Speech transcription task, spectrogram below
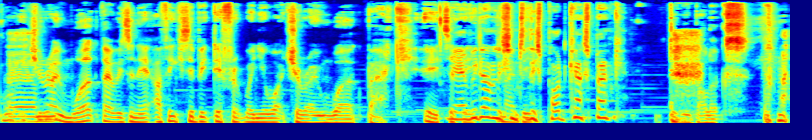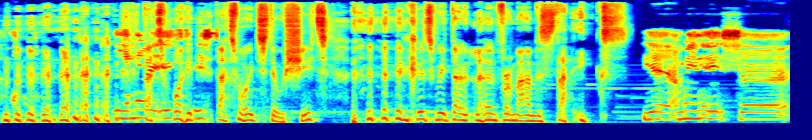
Well, it's your Um, own work, though, isn't it? I think it's a bit different when you watch your own work back. It's a Yeah, bit, we don't listen to this podcast back. Bollocks. Yeah, no, that's it- why. it's- that's why it's still shit because we don't learn from our mistakes. Yeah, I mean it's uh,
